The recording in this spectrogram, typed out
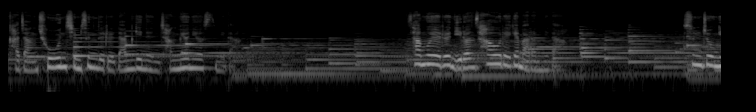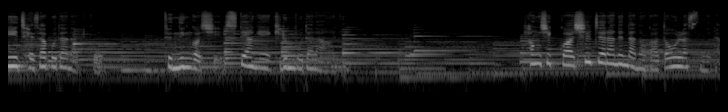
가장 좋은 짐승들을 남기는 장면이었습니다. 사무엘은 이런 사울에게 말합니다. 순종이 제사보다 낫고 듣는 것이 수대양의 기름보다 나으니 형식과 실제라는 단어가 떠올랐습니다.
